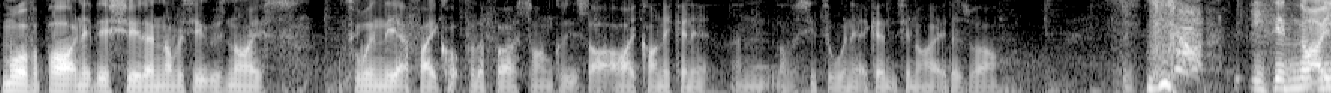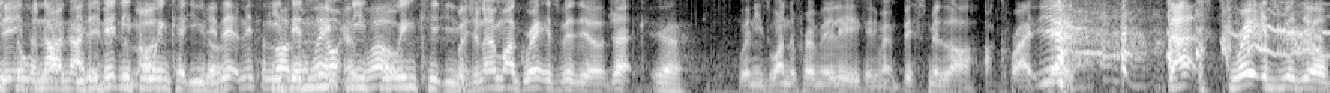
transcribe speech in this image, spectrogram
more of a part in it this year. Then obviously it was nice to win the FA Cup for the first time because it's like iconic in it, and obviously to win it against United as well. He did not you need to. No, no, You he didn't need to wink at you though. You didn't need to he did not need well. to wink at you. But you know my greatest video, Jack? yeah. When he's won the Premier League and he went Bismillah, I cried tears. Yeah. That's greatest video of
